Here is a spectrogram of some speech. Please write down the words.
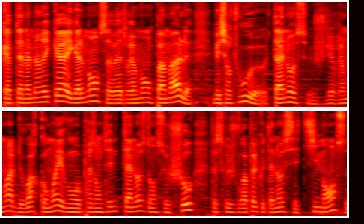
Captain America également, ça va être vraiment pas mal. Mais surtout euh, Thanos, j'ai vraiment hâte de voir comment ils vont représenter Thanos dans ce show. Parce que je vous rappelle que Thanos est immense.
